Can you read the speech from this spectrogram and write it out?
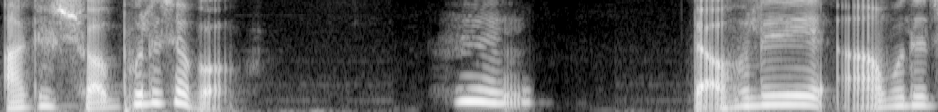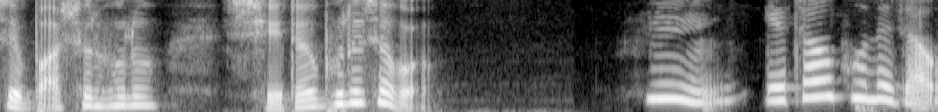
আগের সব ভুলে যাব? হুম। তাহলে আমাদের যে বাসর হলো সেটাও ভুলে যাব? হুম এটাও ভুলে যাও।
